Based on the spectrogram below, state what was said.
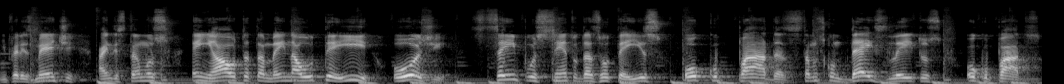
Infelizmente, ainda estamos em alta também na UTI. Hoje, 100% das UTIs ocupadas. Estamos com 10 leitos ocupados.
